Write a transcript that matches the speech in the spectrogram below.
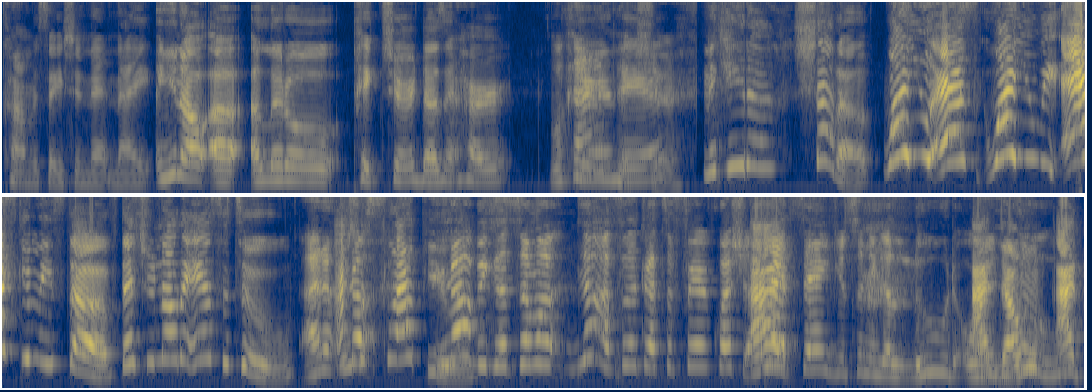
conversation that night. You know, a, a little picture doesn't hurt. What kind of and there. picture? Nikita, shut up. Why you ask? Why you be asking me stuff that you know the answer to? I don't I know. should slap you. No, because someone. No, I feel like that's a fair question. I'm I- not saying you're sending a lewd or I a don't. I,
